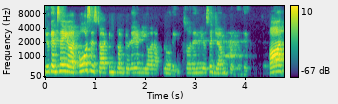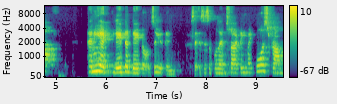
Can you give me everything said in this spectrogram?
you can say your course is starting from today and you are uploading. So then you say jump to today or any later date also you can say. So suppose I'm starting my course from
